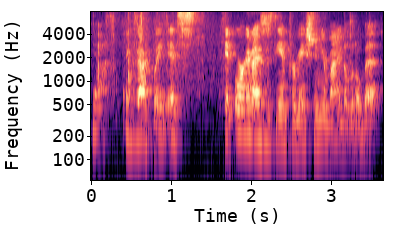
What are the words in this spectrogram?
Yeah, exactly. It's it organizes the information in your mind a little bit.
